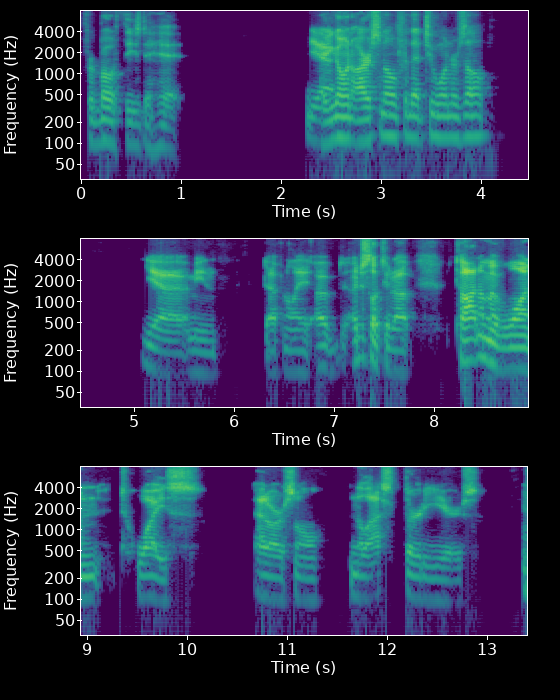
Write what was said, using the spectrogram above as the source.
for both these to hit. Yeah. Are you going Arsenal for that 2 1 result? Yeah. I mean, definitely. I, I, just looked it up. Tottenham have won twice at Arsenal in the last 30 years.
